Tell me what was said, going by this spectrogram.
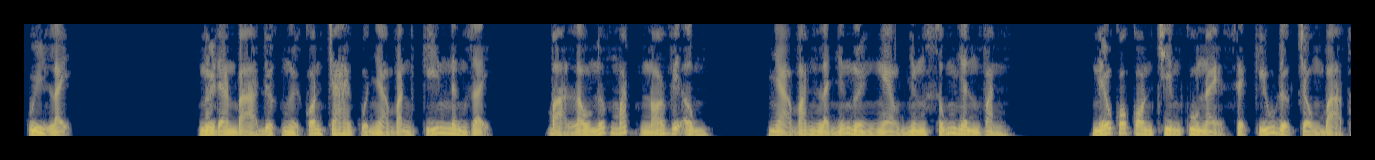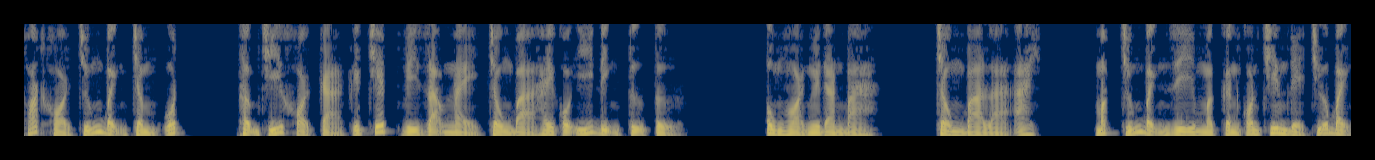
quỳ lạy. Người đàn bà được người con trai của nhà văn ký nâng dậy. Bà lau nước mắt nói với ông, nhà văn là những người nghèo nhưng sống nhân văn. Nếu có con chim cu này sẽ cứu được chồng bà thoát khỏi chứng bệnh trầm uất, thậm chí khỏi cả cái chết vì dạo này chồng bà hay có ý định tự tử. Ông hỏi người đàn bà, chồng bà là ai? Mắc chứng bệnh gì mà cần con chim để chữa bệnh?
